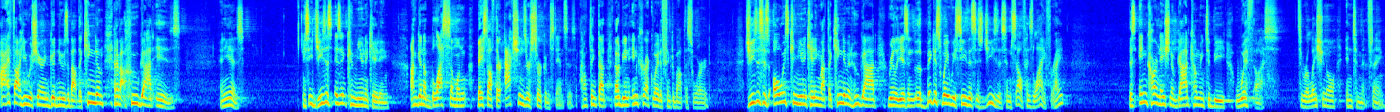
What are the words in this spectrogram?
I thought he was sharing good news about the kingdom and about who God is. And he is. You see, Jesus isn't communicating, I'm going to bless someone based off their actions or circumstances. I don't think that that would be an incorrect way to think about this word. Jesus is always communicating about the kingdom and who God really is. And the biggest way we see this is Jesus himself, his life, right? This incarnation of God coming to be with us. It's a relational, intimate thing.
